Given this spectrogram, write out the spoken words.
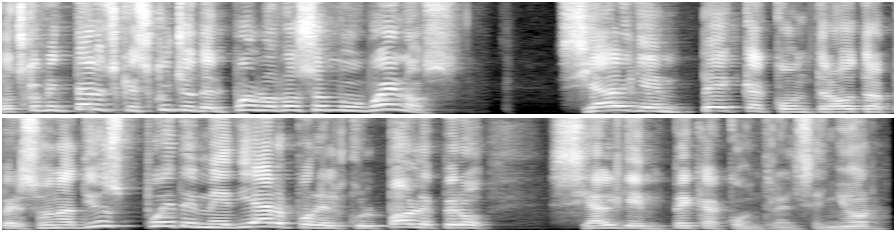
Los comentarios que escucho del pueblo no son muy buenos. Si alguien peca contra otra persona, Dios puede mediar por el culpable, pero si alguien peca contra el Señor,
